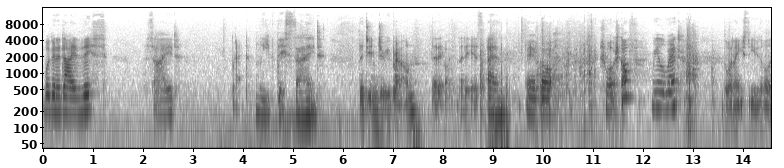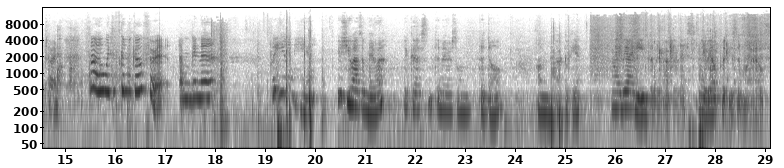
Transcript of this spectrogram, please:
we're gonna dye this side. Leave this side the gingery brown that it that it is. Um, I've got Schwarzkopf Real Red, the one I used to use all the time. So we're just gonna go for it. I'm gonna put you in here. Use you as a mirror because the mirror's on the door on the back of here. Maybe I need the mirror for this. Maybe I'll put you somewhere else.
